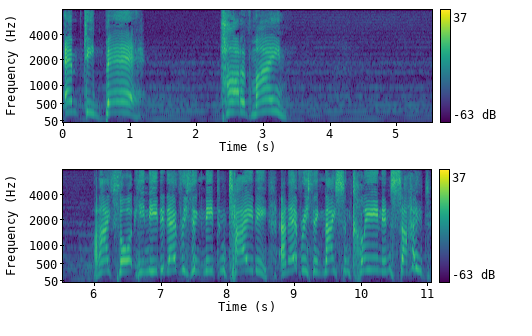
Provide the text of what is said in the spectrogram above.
empty, bare heart of mine. And I thought he needed everything neat and tidy and everything nice and clean inside.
